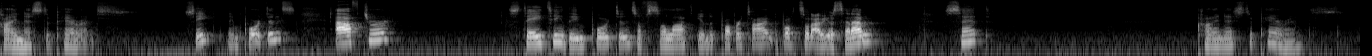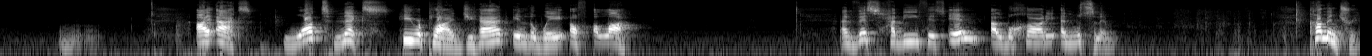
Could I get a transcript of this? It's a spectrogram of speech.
kindness to parents. See the importance? After stating the importance of salat in the proper time, the Prophet ﷺ said, kindness to parents. Mm. I asked, what next? He replied, jihad in the way of Allah. And this hadith is in Al Bukhari and Muslim. Commentary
